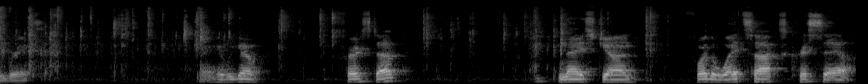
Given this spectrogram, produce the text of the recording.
in breaks. Alright, here we go. First up, nice, John. For the White Sox, Chris Sale.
